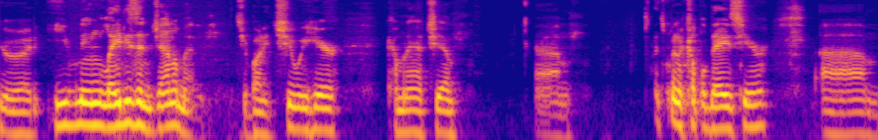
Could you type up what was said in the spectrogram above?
Good evening, ladies and gentlemen. It's your buddy Chewie here, coming at you. Um, it's been a couple days here. Um,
